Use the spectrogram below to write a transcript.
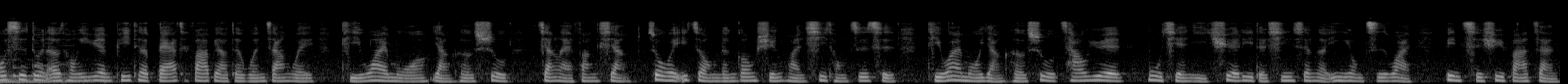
波士顿儿童医院 Peter Bat 发表的文章为体外膜氧合术将来方向。作为一种人工循环系统支持，体外膜氧合术超越目前已确立的新生儿应用之外，并持续发展。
